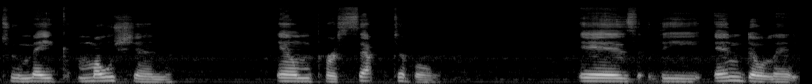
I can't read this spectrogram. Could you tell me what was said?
to make motion imperceptible is the indolent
